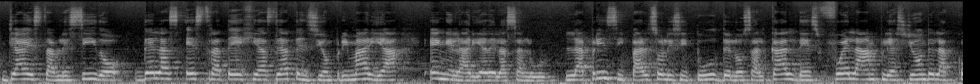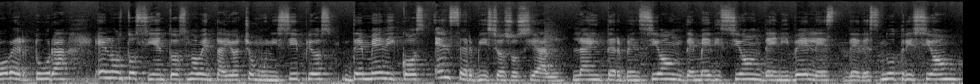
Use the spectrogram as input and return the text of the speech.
ya establecido de las estrategias de atención primaria en el área de la salud. La principal solicitud de los alcaldes fue la ampliación de la cobertura en los 298 municipios de médicos en servicio social, la intervención de medición de niveles de desnutrición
